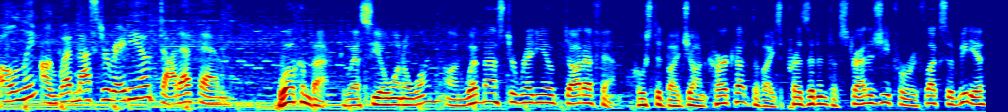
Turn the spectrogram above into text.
only on webmasterradio.fm. Welcome back to SEO 101 on webmasterradio.fm, hosted by John Carcutt, the Vice President of Strategy for Reflexive Media,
